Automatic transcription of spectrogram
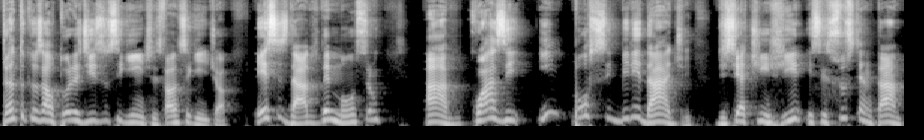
Tanto que os autores dizem o seguinte, eles falam o seguinte, ó, esses dados demonstram a quase impossibilidade de se atingir e se sustentar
